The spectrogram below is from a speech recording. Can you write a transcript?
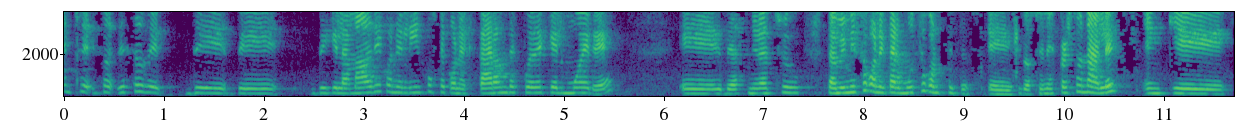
entre eso, de, de, de, que la madre con el hijo se conectaron después de que él muere, eh, de la señora Chu, también me hizo conectar mucho con eh, situaciones personales en que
